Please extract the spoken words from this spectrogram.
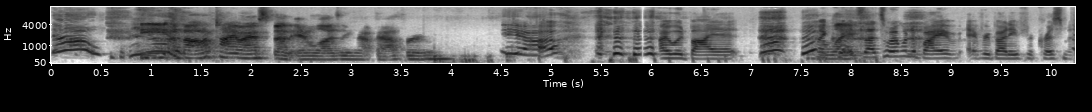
no. The amount of time I have spent analyzing that bathroom. Yeah. I would buy it. My like- kids. That's what I'm going to buy everybody for Christmas.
